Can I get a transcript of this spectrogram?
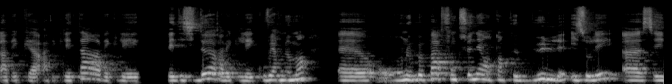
avec, avec l'État, avec les, les décideurs, avec les gouvernements. Euh, on ne peut pas fonctionner en tant que bulle isolée. Euh, c'est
